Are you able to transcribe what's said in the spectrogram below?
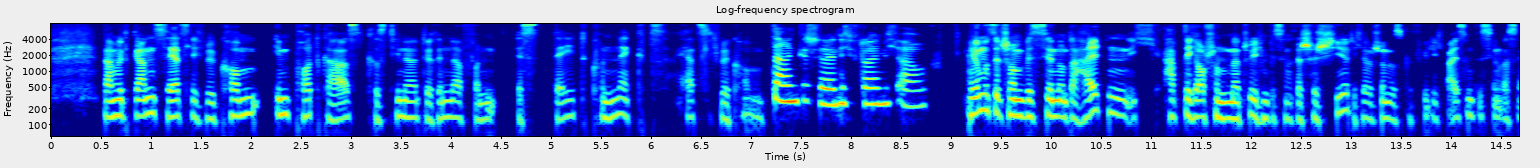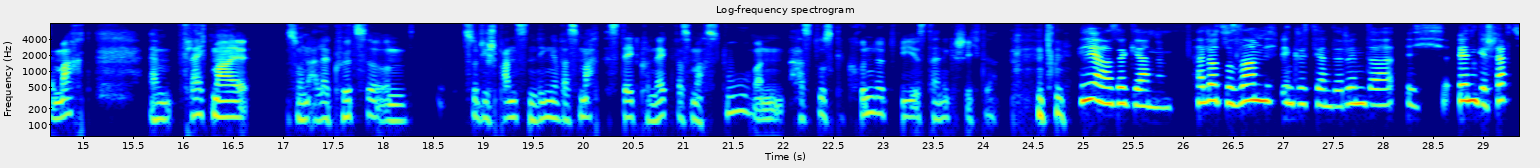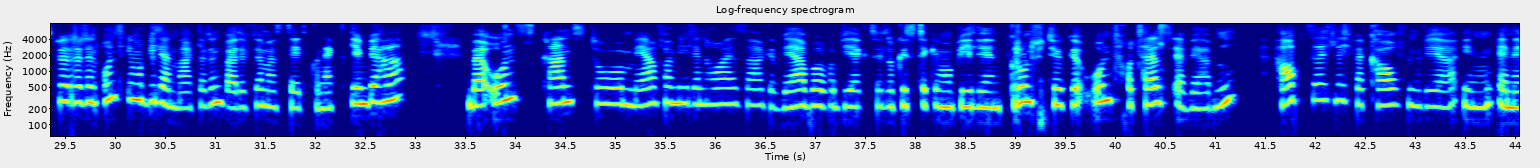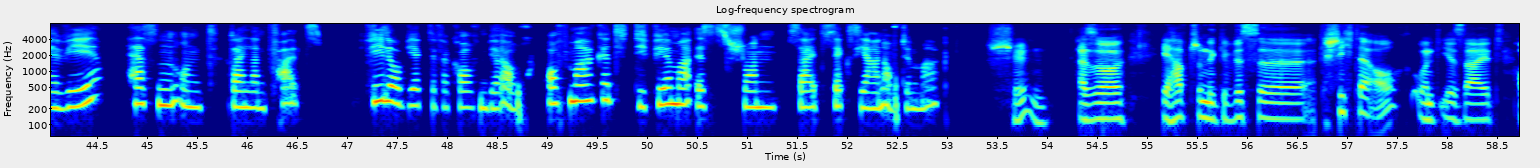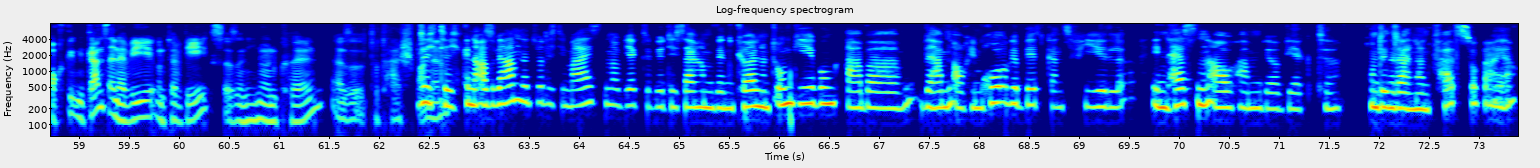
damit ganz herzlich willkommen im Podcast Christina Derinder von Estate Connect. Herzlich willkommen. Dankeschön, ich freue mich auch. Wir haben uns jetzt schon ein bisschen unterhalten. Ich habe dich auch schon natürlich ein bisschen recherchiert. Ich habe schon das Gefühl, ich weiß ein bisschen, was ihr macht. Ähm, vielleicht mal so in aller Kürze und so die spannendsten Dinge. Was macht Estate Connect? Was machst du? Wann hast du es gegründet? Wie ist deine Geschichte? ja, sehr gerne. Hallo zusammen, ich bin Christian Derinder. Ich bin Geschäftsführerin und Immobilienmaklerin bei der Firma Estate Connect GmbH. Bei uns kannst du Mehrfamilienhäuser, Gewerbeobjekte, Logistikimmobilien, Grundstücke und Hotels erwerben. Hauptsächlich verkaufen wir in NRW, Hessen und Rheinland-Pfalz. Viele Objekte verkaufen wir auch off-market. Die Firma ist schon seit sechs Jahren auf dem Markt. Schön. Also ihr habt schon eine gewisse Geschichte auch und ihr seid auch in ganz NRW unterwegs, also nicht nur in Köln. Also total spannend. Richtig, genau. Also wir haben natürlich die meisten Objekte, würde ich sagen, haben wir in Köln und Umgebung, aber wir haben auch im Ruhrgebiet ganz viel. In Hessen auch haben wir Objekte und in Rheinland-Pfalz sogar, ja.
